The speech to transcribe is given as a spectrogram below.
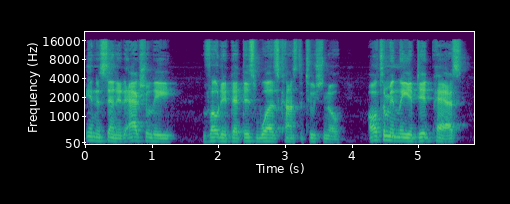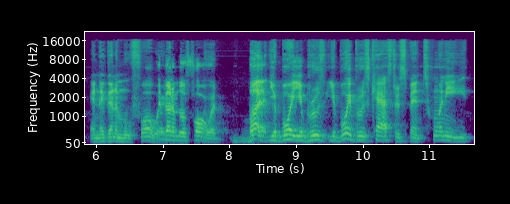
in the Senate actually voted that this was constitutional. Ultimately, it did pass and they're gonna move forward. They're gonna move forward, but, but your boy, your Bruce, your boy Bruce Castor spent 20,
